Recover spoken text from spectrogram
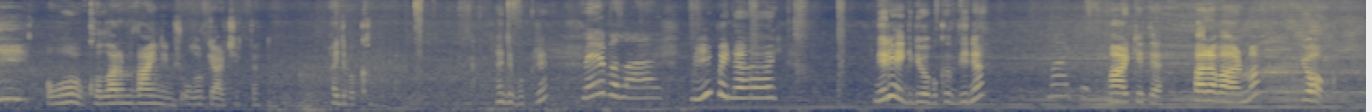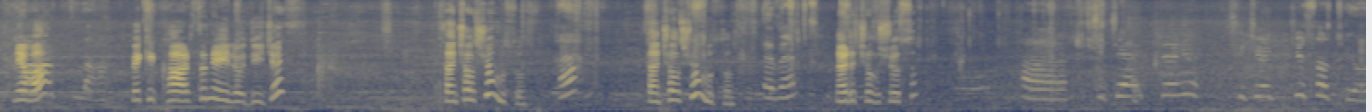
Oo kollarımız aynıymış. Olur gerçekten. Hadi bakalım. Hadi Bukri. Merhabalar. Merhabalar. Nereye gidiyor bu kız yine? Market. Markete. Para var mı? Yok. Ne var? La. Peki kartı neyle ödeyeceğiz? Sen çalışıyor musun? Ha? Sen çalışıyor musun? Evet. Nerede çalışıyorsun? Ha, çiçekleri çiçekçi satıyor.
